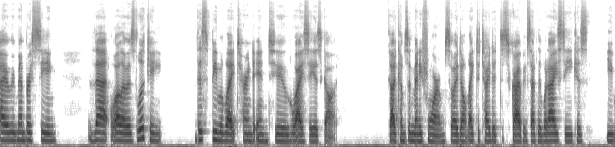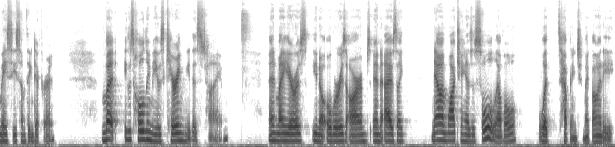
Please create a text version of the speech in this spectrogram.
I remember seeing that while I was looking, this beam of light turned into who I say is God. God comes in many forms, so I don't like to try to describe exactly what I see because you may see something different. But he was holding me, he was carrying me this time. And my hair was, you know, over his arms. And I was like, now I'm watching as a soul level what's happening to my body.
